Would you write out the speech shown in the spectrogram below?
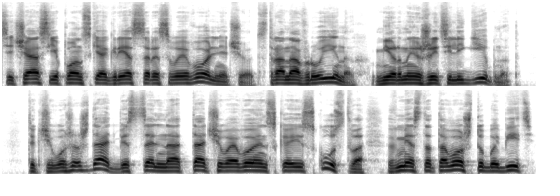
Сейчас японские агрессоры своевольничают, страна в руинах, мирные жители гибнут. Так чего же ждать, бесцельно оттачивая воинское искусство, вместо того, чтобы бить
